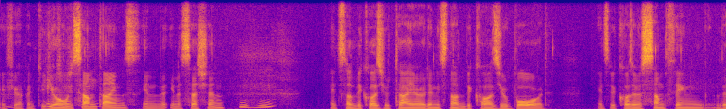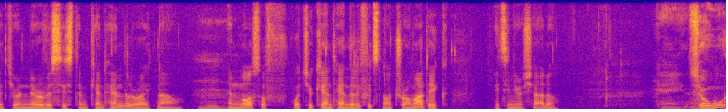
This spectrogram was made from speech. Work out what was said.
if you happen to yawn sometimes in, in a session, mm-hmm. It's not because you're tired and it's not because you're bored. It's because there's something that your nervous system can't handle right now. Mm. And most of what you can't handle, if it's not traumatic, it's in your shadow. Okay. So w-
